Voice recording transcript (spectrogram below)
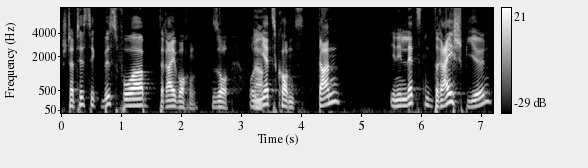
Statistik bis vor drei Wochen. So, und Ja. jetzt kommt's. Dann in den letzten drei Spielen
